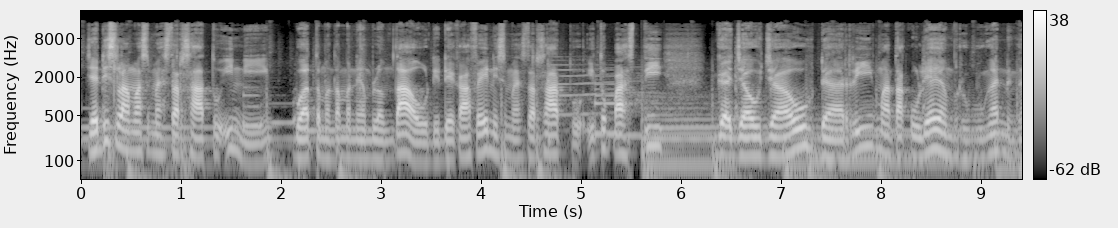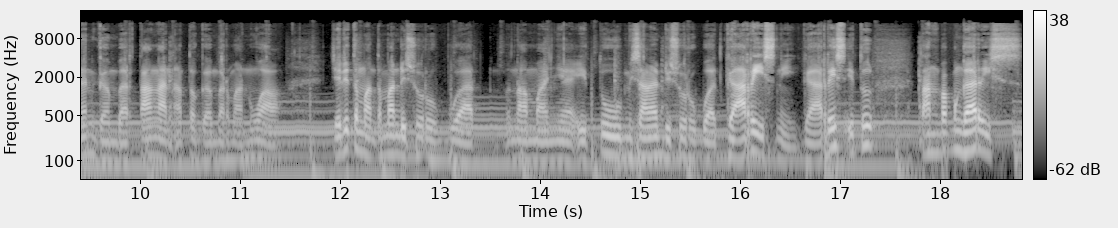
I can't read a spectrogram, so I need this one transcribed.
Jadi selama semester 1 ini, buat teman-teman yang belum tahu, di DKV ini semester 1 itu pasti gak jauh-jauh dari mata kuliah yang berhubungan dengan gambar tangan atau gambar manual jadi teman-teman disuruh buat namanya itu misalnya disuruh buat garis nih. Garis itu tanpa penggaris.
